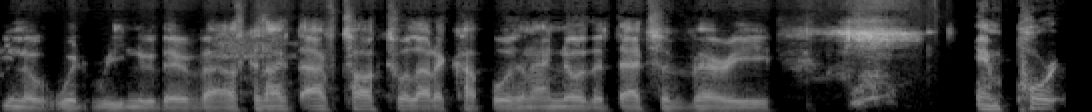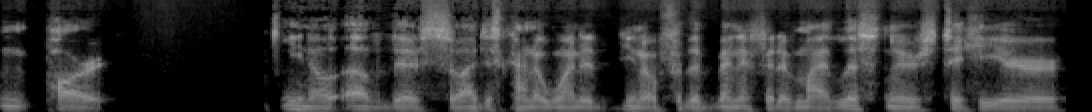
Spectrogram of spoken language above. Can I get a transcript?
you know would renew their vows. Because I've I've talked to a lot of couples, and I know that that's a very important part, you know, of this. So I just kind of wanted you know for the benefit of my listeners to hear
